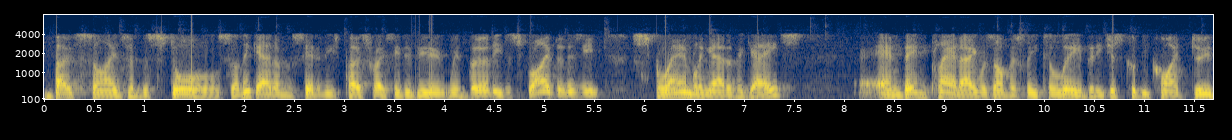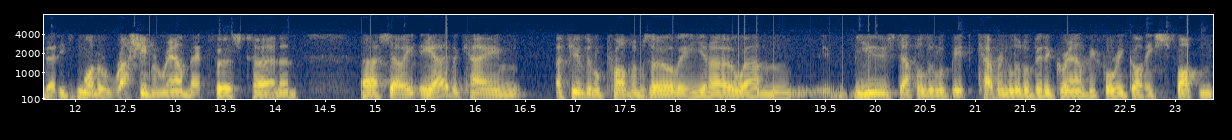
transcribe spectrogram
both sides of the stalls. So I think Adam said in his post-race interview with Bernie, described it as he scrambling out of the gates. And then plan A was obviously to lead, but he just couldn't quite do that. He didn't want to rush him around that first turn. And uh, so he, he, overcame a few little problems early, you know, um, used up a little bit, covering a little bit of ground before he got his spot. And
